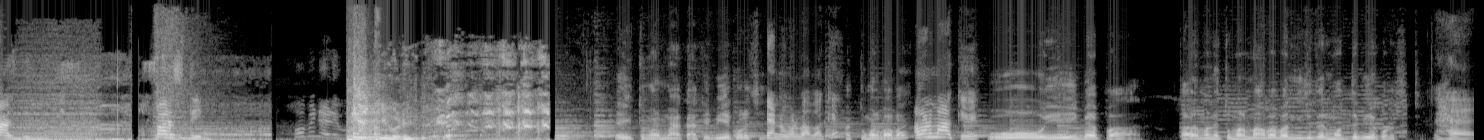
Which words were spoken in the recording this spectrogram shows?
পাঁচ দিন? পাঁচ দিন। হবে না রে এই তোমার মা কাকে বিয়ে করেছে? কেন আমার বাবাকে? আর তোমার বাবা? আমার মাকে। ও এই ব্যাপার। তার মানে তোমার মা বাবা নিজেদের মধ্যে বিয়ে করেছে? হ্যাঁ।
